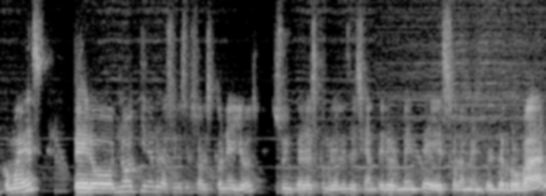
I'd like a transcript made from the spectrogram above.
cómo es, pero no tienen relaciones sexuales con ellos. Su interés, como ya les decía anteriormente, es solamente el de robar.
